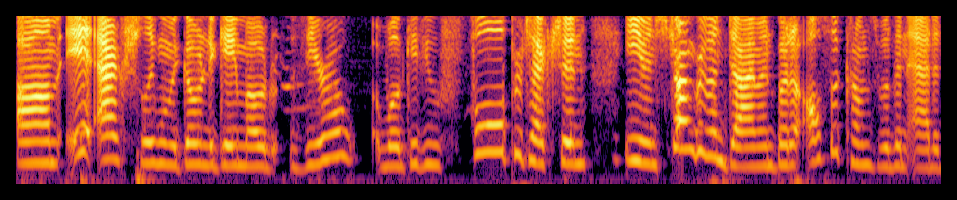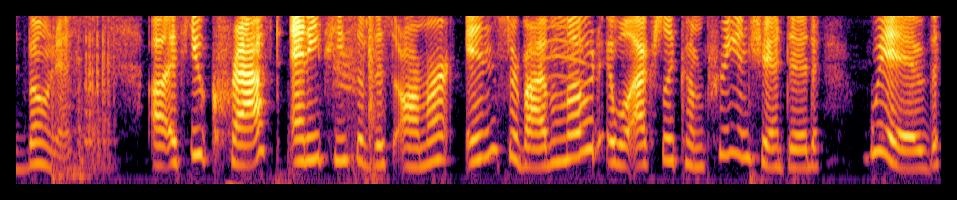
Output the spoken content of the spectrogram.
Um, it actually, when we go into game mode zero, will give you full protection, even stronger than diamond, but it also comes with an added bonus. Uh, if you craft any piece of this armor in survival mode, it will actually come pre-enchanted with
